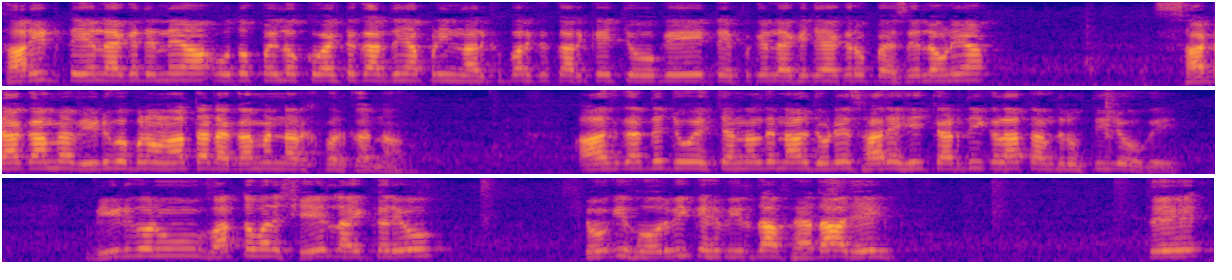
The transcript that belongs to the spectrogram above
ਸਾਰੀ ਡਿਟੇਲ ਲੈ ਕੇ ਦਿੰਨੇ ਆ। ਉਹ ਤੋਂ ਪਹਿਲਾਂ ਕੁਐਸਟ ਕਰਦੇ ਆ ਆਪਣੀ ਨਰਖ ਪਰਖ ਕਰਕੇ ਚੋ ਕੇ ਟਿੱਪ ਕੇ ਲੈ ਕੇ ਜਾਇਆ ਕਰੋ ਪੈਸੇ ਲਾਉਣੇ ਆ। ਸਾਡਾ ਕੰਮ ਹੈ ਵੀਡੀਓ ਬਣਾਉਣਾ ਤੁਹਾਡਾ ਕੰਮ ਹੈ ਨਰਖ ਪਰਖ ਕਰਨਾ। ਆਸ ਕਰਦੇ ਜੋ ਇਸ ਚੈਨਲ ਦੇ ਨਾਲ ਜੁੜੇ ਸਾਰੇ ਹੀ ਚੜ੍ਹਦੀ ਕਲਾ ਤੰਦਰੁਸਤੀ 'ਚ ਹੋ ਗਏ। ਵੀਡੀਓ ਨੂੰ ਵੱਧ ਤੋਂ ਵੱਧ ਸ਼ੇਅਰ ਲਾਈਕ ਕਰਿਓ ਕਿਉਂਕਿ ਹੋਰ ਵੀ ਕਿਸੇ ਵੀਰ ਦਾ ਫਾਇਦਾ ਹੋ ਜੇ। ਤੇ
